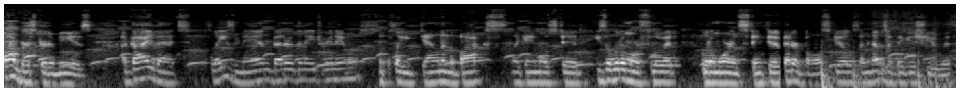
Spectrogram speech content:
Tom Brisker to me is a guy that plays man better than Adrian Amos, played down in the box like Amos did. He's a little more fluid, a little more instinctive, better ball skills. I mean, that was a big issue with,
